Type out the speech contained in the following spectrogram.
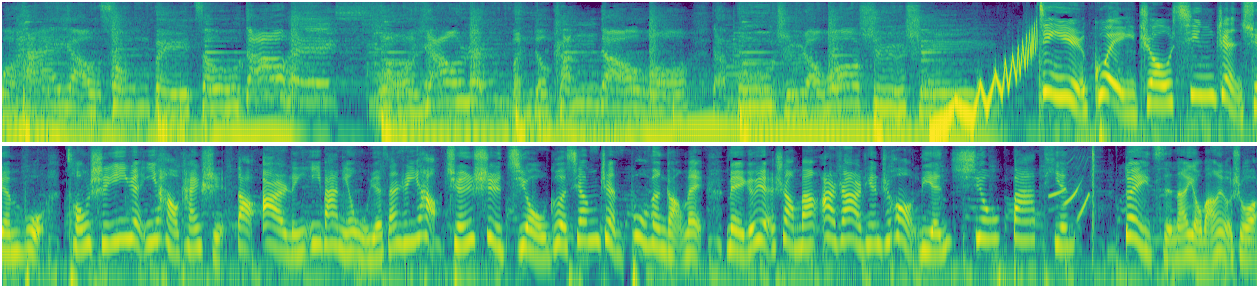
我还要从北走到黑。我要人们都看到我，但不知道我是谁。近日，贵州新镇宣布，从十一月一号开始到二零一八年五月三十一号，全市九个乡镇部分岗位每个月上班二十二天之后连休八天。对此呢，有网友说，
